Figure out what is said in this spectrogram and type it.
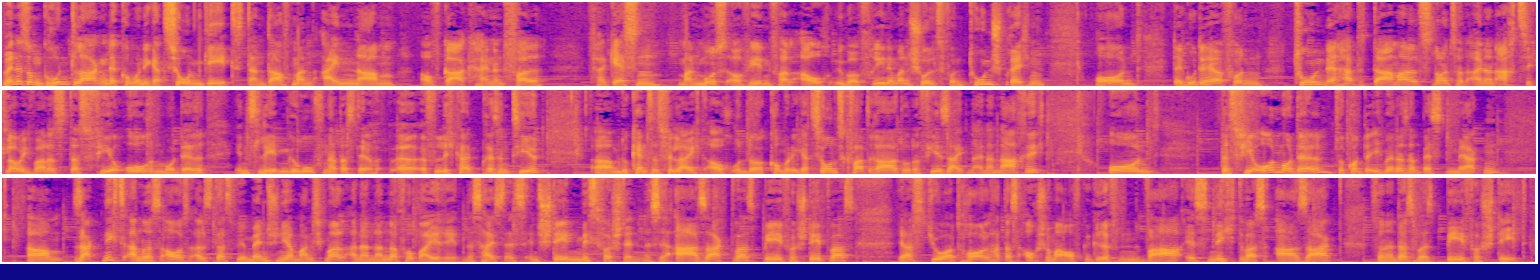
Wenn es um Grundlagen der Kommunikation geht, dann darf man einen Namen auf gar keinen Fall vergessen. Man muss auf jeden Fall auch über Friedemann Schulz von Thun sprechen. Und der gute Herr von Thun, der hat damals, 1981 glaube ich, war das das Vier-Ohren-Modell ins Leben gerufen, hat das der äh, Öffentlichkeit präsentiert. Ähm, du kennst es vielleicht auch unter Kommunikationsquadrat oder vier Seiten einer Nachricht. Und das Vier-Ohren-Modell, so konnte ich mir das am besten merken, ähm, sagt nichts anderes aus, als dass wir Menschen ja manchmal aneinander vorbeireden. Das heißt, es entstehen Missverständnisse. A sagt was, B versteht was. Ja, Stuart Hall hat das auch schon mal aufgegriffen. War es nicht, was A sagt, sondern das, was B versteht.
